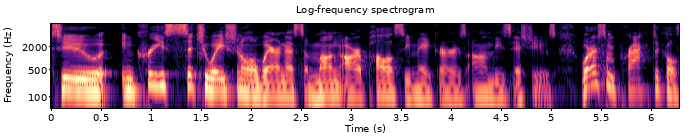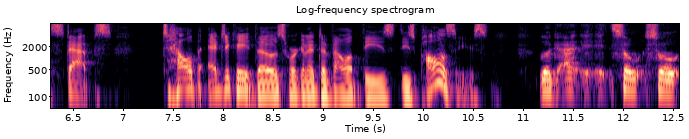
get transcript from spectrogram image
to increase situational awareness among our policymakers on these issues? What are some practical steps to help educate those who are going to develop these these policies? Look, I, so so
